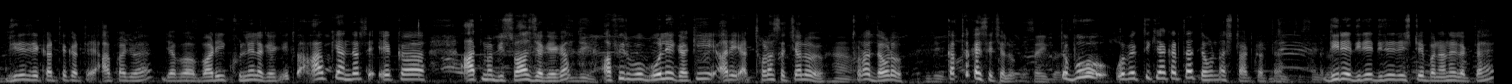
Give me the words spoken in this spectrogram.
धीरे धीरे करते करते आपका जो है जब बॉडी खुलने लगेगी तो आपके अंदर से एक आत्मविश्वास जगेगा और फिर वो बोलेगा कि अरे यार थोड़ा सा चलो हाँ। थोड़ा दौड़ो। कब तक ऐसे चलो तो वो वो व्यक्ति क्या करता है? दौड़ना स्टार्ट करता है। धीरे धीरे धीरे धीरे स्टेप बनाने लगता है।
